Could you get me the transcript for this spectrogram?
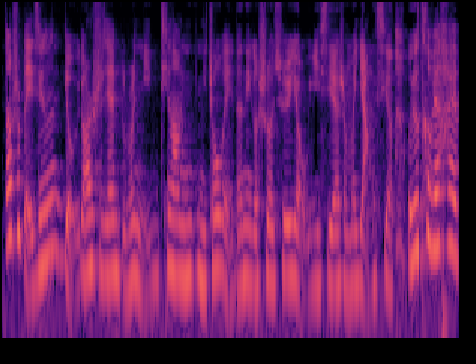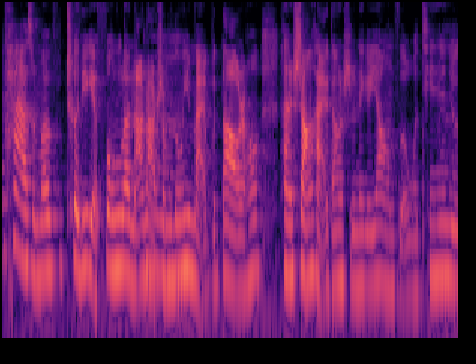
当时北京有一段时间，比如说你听到你你周围的那个社区有一些什么阳性，我就特别害怕，什么彻底给封了，哪哪什么东西买不到。然后看上海当时那个样子，我天天就。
